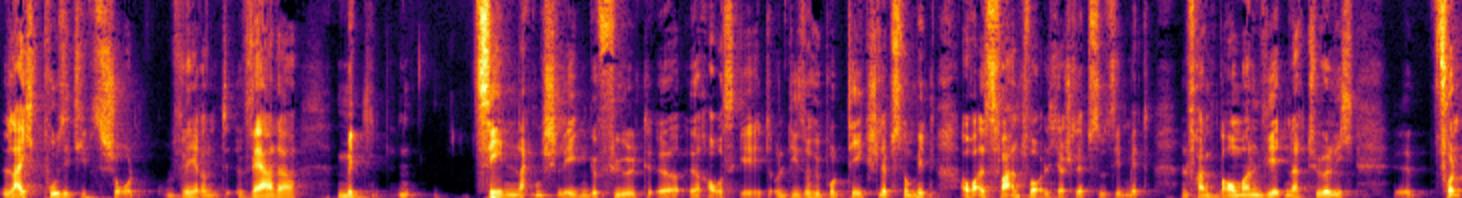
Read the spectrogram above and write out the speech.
leicht Positives schon, während Werder mit zehn Nackenschlägen gefühlt äh, rausgeht. Und diese Hypothek schleppst du mit, auch als Verantwortlicher schleppst du sie mit. Und Frank Baumann wird natürlich äh, von,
